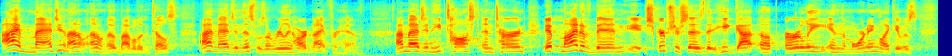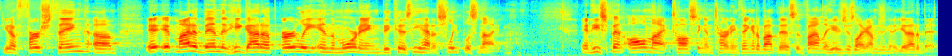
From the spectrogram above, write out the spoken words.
I imagine, I don't, I don't know, Bible didn't tell us, I imagine this was a really hard night for him. I imagine he tossed and turned. It might have been, scripture says that he got up early in the morning, like it was, you know, first thing. Um, it, it might have been that he got up early in the morning because he had a sleepless night. And he spent all night tossing and turning, thinking about this. And finally, he was just like, I'm just going to get out of bed.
